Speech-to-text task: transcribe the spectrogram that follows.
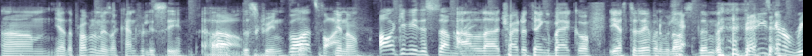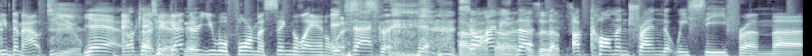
Um, yeah, the problem is I can't really see uh, Oh. the screen. Well, but, that's fine. You know, I'll give you the summary. I'll uh, try to think back of yesterday when we lost them. Vedius's going to read them out to you. yeah, And okay. Okay, together okay. you will form a single analyst. Exactly. so Alright, I mean, alright, the, the- a common trend that we see from uh,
